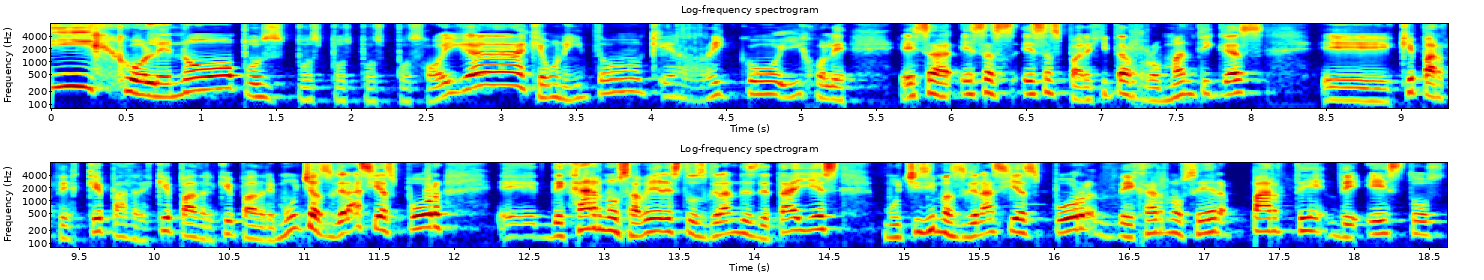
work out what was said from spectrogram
Híjole, no, pues, pues, pues, pues, pues, oiga, qué bonito, qué rico, híjole, esa, esas, esas parejitas románticas, eh, qué parte, qué padre, qué padre, qué padre. Muchas gracias por eh, dejarnos saber estos grandes detalles, muchísimas gracias por dejarnos ser parte de estos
